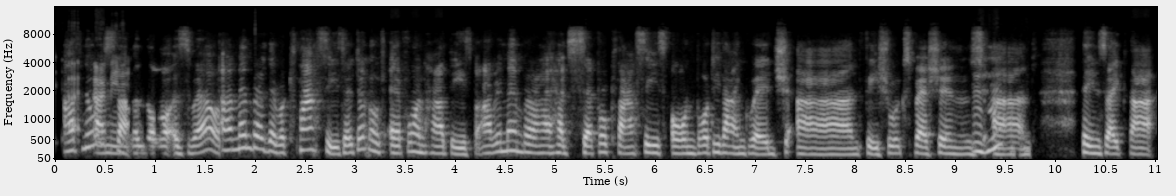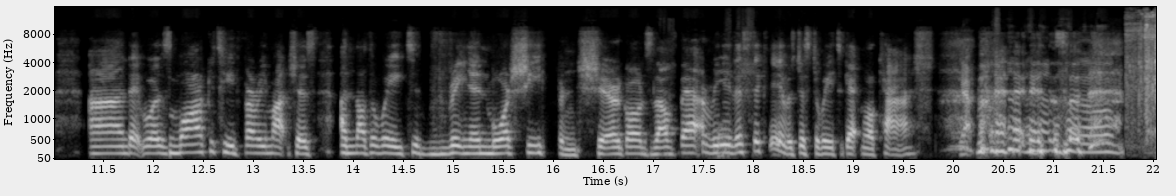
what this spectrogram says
I've noticed I mean, that a lot as well. I remember there were classes. I don't know if everyone had these, but I remember I had several classes on body language and facial expressions mm-hmm. and things like that. And it was marketed very much as another way to bring in more sheep and share God's love better. Realistically, it was just a way to get more cash. Yeah.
